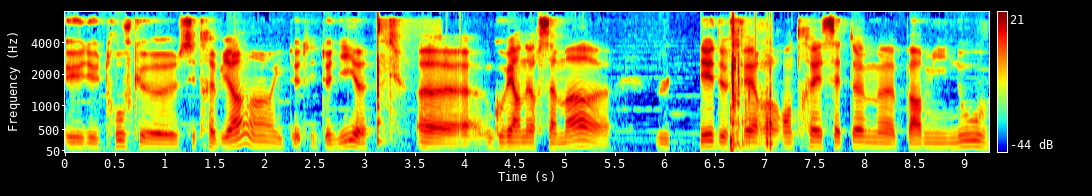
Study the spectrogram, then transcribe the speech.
il trouve que c'est très bien. hein, il, te, dit, euh, euh, gouverneur Sama, euh, l'idée de faire rentrer cet homme parmi nous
